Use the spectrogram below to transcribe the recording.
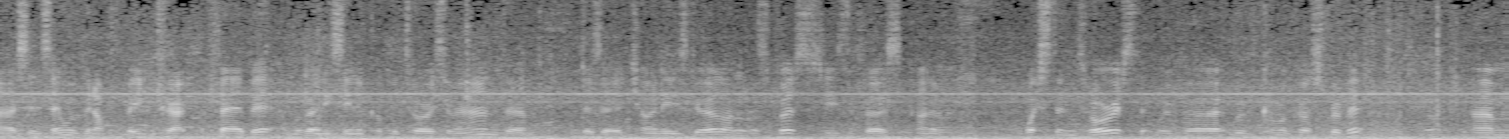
Uh, since then, we've been off the beaten track a fair bit and we've only seen a couple of tourists around. Um, there's a Chinese girl on this bus, she's the first kind of Western tourist that we've uh, we've come across for a bit. Um,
